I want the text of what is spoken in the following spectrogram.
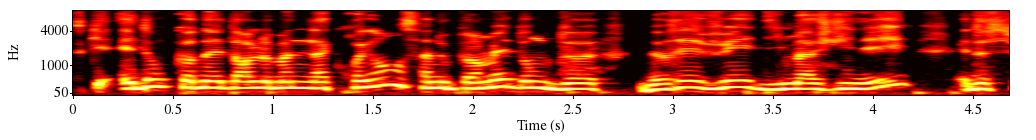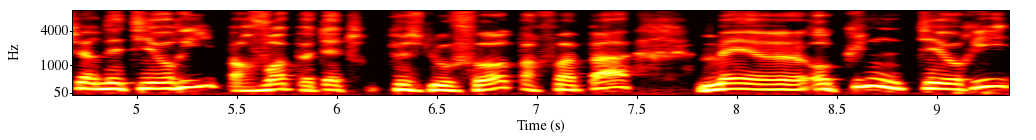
Ce qui, et donc quand on est dans le domaine de la croyance, ça nous permet donc de, de rêver, d'imaginer et de se faire des théories, parfois peut-être plus loufoques, parfois pas, mais euh, aucune théorie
